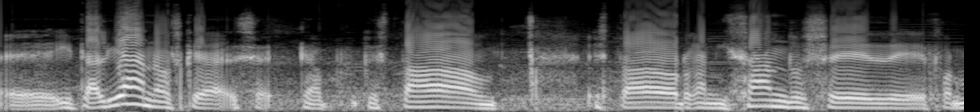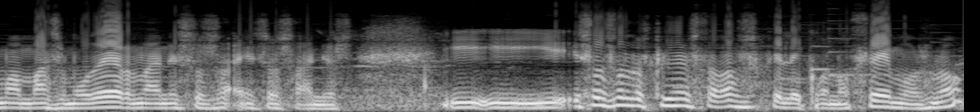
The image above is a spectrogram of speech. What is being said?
eh, italianos que, que está está organizándose de forma más moderna en esos, esos años. Y, esos son los primeros trabajos que le conocemos, ¿no?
